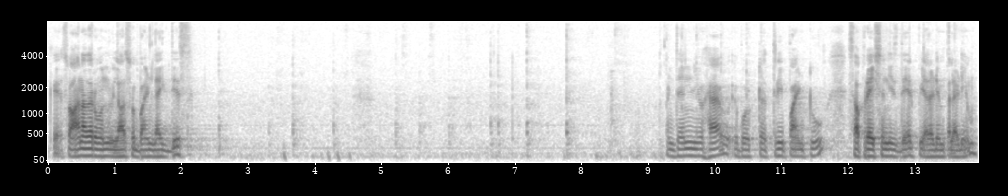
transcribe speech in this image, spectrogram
Okay, so another one will also bind like this. And then you have about uh, 3.2 separation is there palladium palladium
